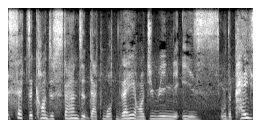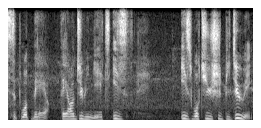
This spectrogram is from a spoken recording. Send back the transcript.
set a kind of standard that what they are doing is, or the pace at what they are, they are doing it is is what you should be doing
